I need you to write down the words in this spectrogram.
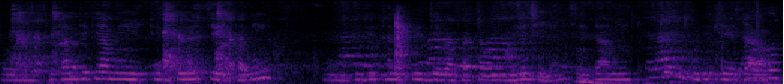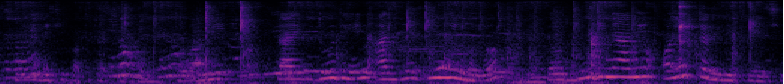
তো সেখান থেকে আমি ঠিক করি যে এখানেই ফিজিওথেরাপির যে ব্যাপারটা উনি বলেছিলেন সেটা আমি করি যে এটা করলে দেখি কতটা তো আমি প্রায় দুদিন আজ দিয়ে তিন দিন হলো তো দুদিনে আমি অনেকটা রিলিফ পেয়েছি।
